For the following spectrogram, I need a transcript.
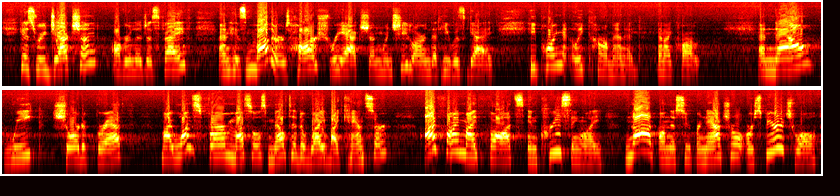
his rejection of religious faith, and his mother's harsh reaction when she learned that he was gay. He poignantly commented, and I quote, And now, weak, short of breath, my once firm muscles melted away by cancer, I find my thoughts increasingly not on the supernatural or spiritual,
